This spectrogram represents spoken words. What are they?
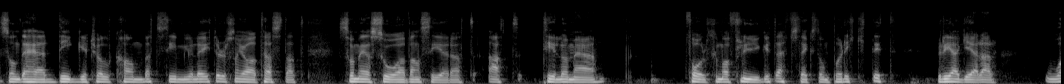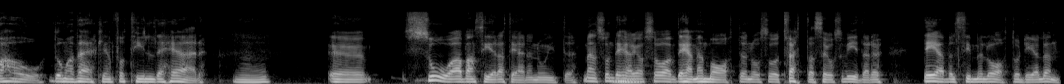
som det här Digital Combat Simulator som jag har testat som är så avancerat att till och med folk som har flygit F-16 på riktigt reagerar wow, de har verkligen fått till det här. Mm. Eh, så avancerat är det nog inte. Men som det här Nej. jag sa, det här med maten och så tvätta sig och så vidare. Det är väl simulatordelen.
